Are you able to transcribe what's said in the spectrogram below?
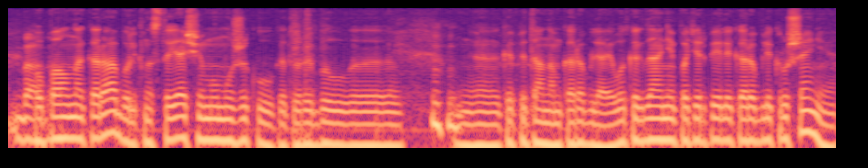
Да, попал на корабль к настоящему мужику, который был э, э, капитаном корабля. И вот когда они потерпели кораблекрушение,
